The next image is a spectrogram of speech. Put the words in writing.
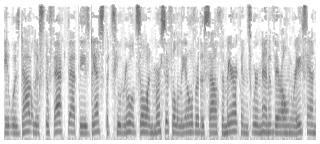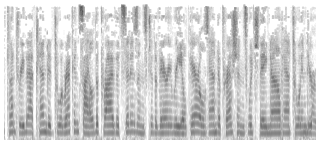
It was doubtless the fact that these despots who ruled so unmercifully over the South Americans were men of their own race and country that tended to reconcile the private citizens to the very real perils and oppressions which they now had to endure.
